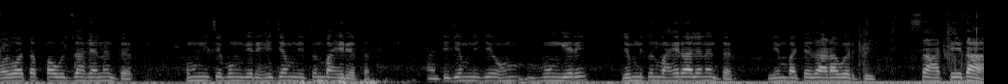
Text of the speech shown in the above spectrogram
वळवाचा पाऊस झाल्यानंतर हुमणीचे बुंगेरे हे जमिनीतून बाहेर येतात. आणि ते जमिनीचे हुम बुंगेरे जमिनीतून बाहेर आल्यानंतर लिंबाच्या झाडावरती सहा ते दहा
